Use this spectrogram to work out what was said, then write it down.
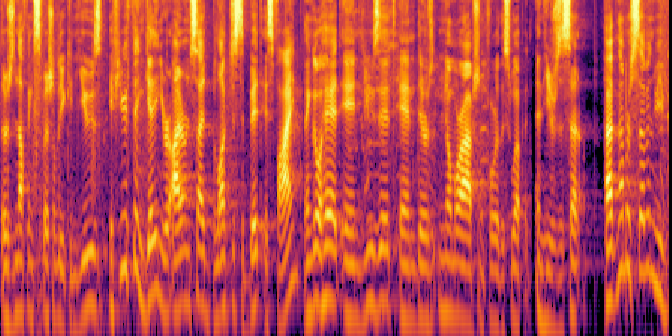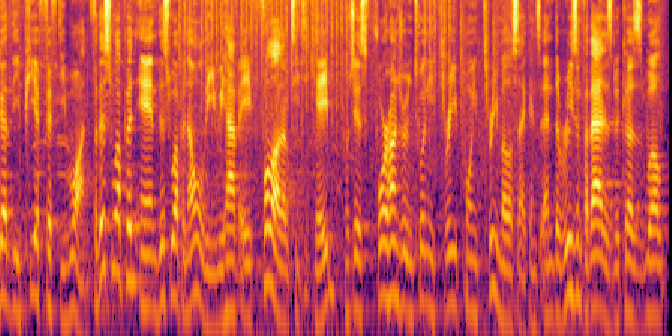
there's nothing special you can use. If you think getting your iron sight blocked just a bit is fine, then go ahead and use it, and there's no more option for this weapon. And here's the setup. At number 7, we've got the PF51. For this weapon and this weapon only, we have a full auto TTK, which is 423.3 milliseconds, and the reason for that is because, well,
